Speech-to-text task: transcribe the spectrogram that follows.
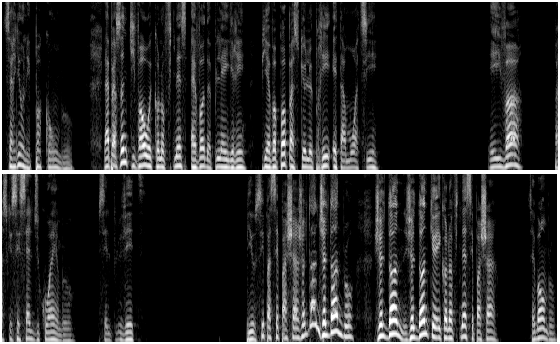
Sérieux, on n'est pas con, bro. La personne qui va au Econo Fitness, elle va de plein gré. Puis elle va pas parce que le prix est à moitié. Et il va parce que c'est celle du coin, bro. Puis c'est le plus vite. Puis aussi parce que c'est pas cher. Je le donne, je le donne, bro. Je le donne. Je le donne que Econo Fitness, c'est pas cher. C'est bon, bro.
